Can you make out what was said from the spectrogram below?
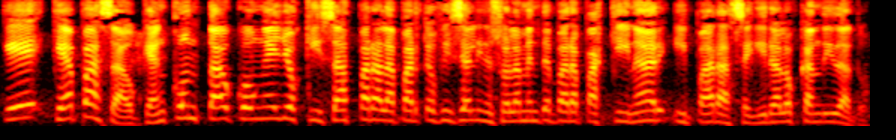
¿Qué, ¿Qué ha pasado? ¿Que han contado con ellos quizás para la parte oficial y no solamente para pasquinar y para seguir a los candidatos?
